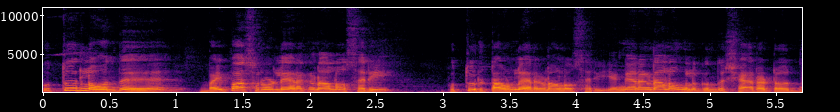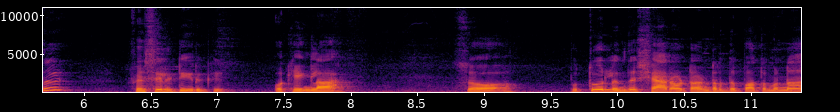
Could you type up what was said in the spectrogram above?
புத்தூரில் வந்து பைபாஸ் ரோட்டில் இறக்குனாலும் சரி புத்தூர் டவுனில் இறங்கினாலும் சரி எங்கே இறங்கினாலும் உங்களுக்கு வந்து ஷேர் ஆட்டோ வந்து ஃபெசிலிட்டி இருக்குது ஓகேங்களா ஸோ புத்தூர்லேருந்து ஷேர் ஆட்டோன்றது பார்த்தோம்னா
